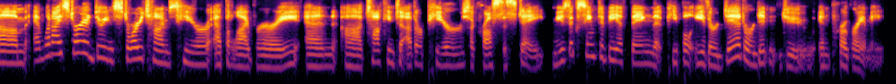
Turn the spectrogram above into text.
Um, and when I started doing story times here at the library and uh, talking to other peers across the state, music seemed to be a thing that people either did or didn't do in programming.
